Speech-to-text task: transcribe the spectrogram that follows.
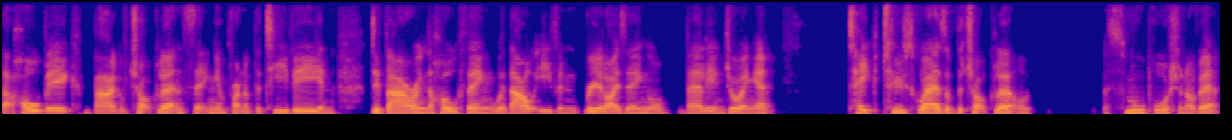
that whole big bag of chocolate and sitting in front of the TV and devouring the whole thing without even realizing or barely enjoying it, take two squares of the chocolate or a small portion of it,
